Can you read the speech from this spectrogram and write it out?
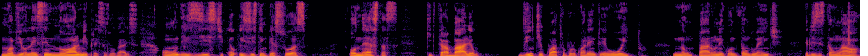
uma violência enorme para esses lugares. Onde existe, existem pessoas honestas que trabalham 24 por 48, não param nem quando estão doentes eles estão lá, ó,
